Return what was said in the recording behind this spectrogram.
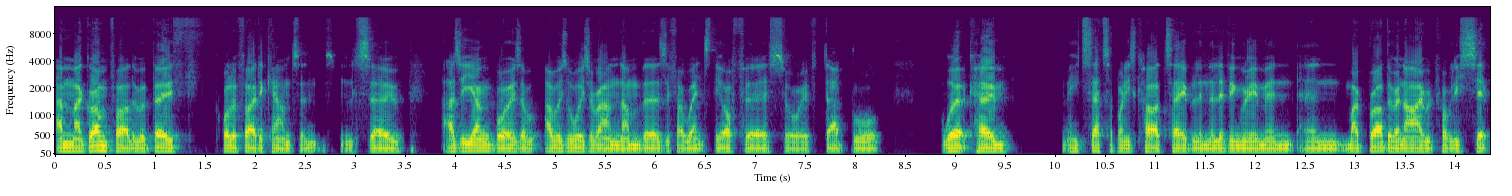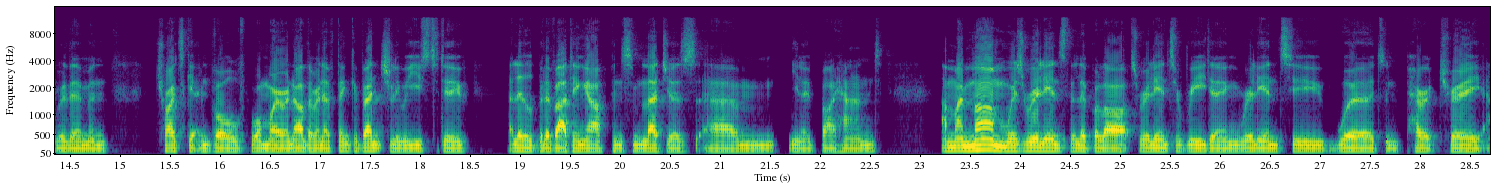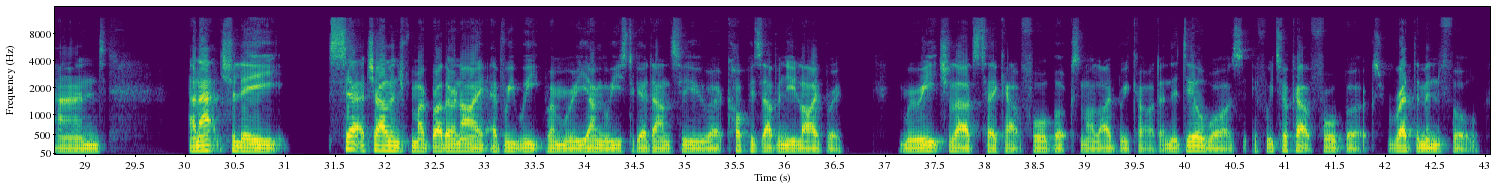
and my grandfather were both qualified accountants. And so as a young boy, I, was always around numbers. If I went to the office or if dad brought work home, he'd set up on his card table in the living room and and my brother and I would probably sit with him and try to get involved one way or another. And I think eventually we used to do a little bit of adding up and some ledgers, um, you know, by hand. And my mum was really into the liberal arts, really into reading, really into words and poetry. And and actually set a challenge for my brother and I every week when we were young. We used to go down to uh, Coppers Avenue Library. And we were each allowed to take out four books on our library card. And the deal was if we took out four books, read them in full,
